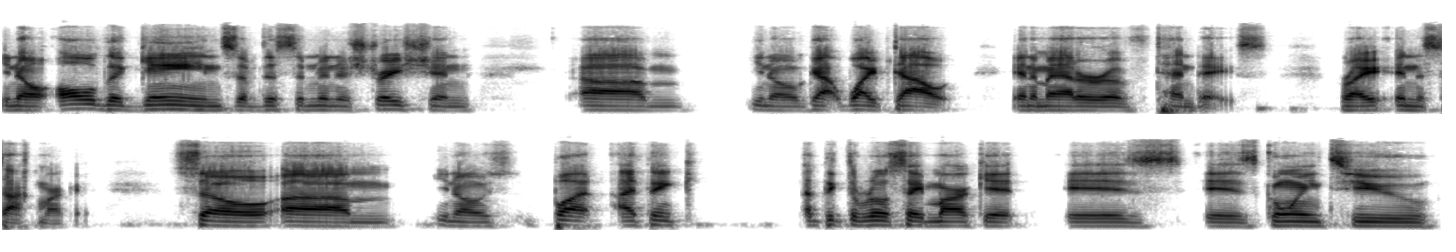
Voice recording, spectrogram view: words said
you know all the gains of this administration, um, you know, got wiped out in a matter of 10 days, right, in the stock market. So, um, you know, but I think I think the real estate market is is going to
